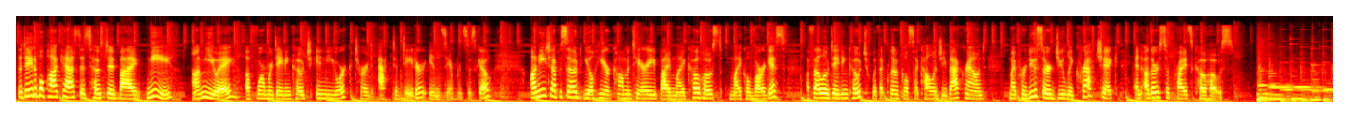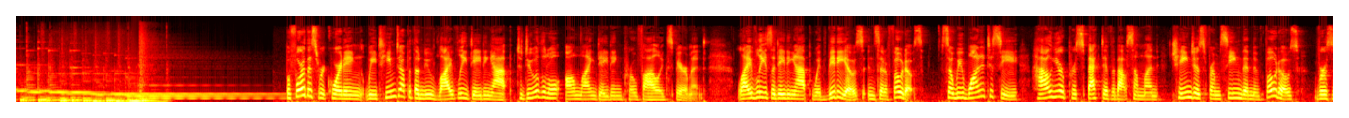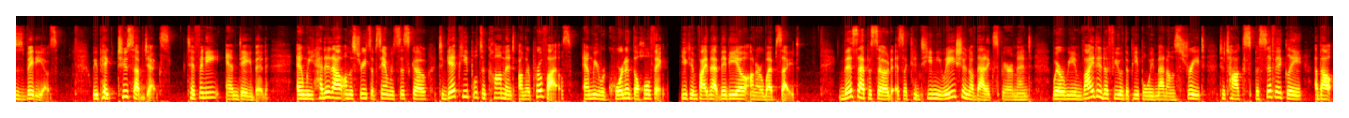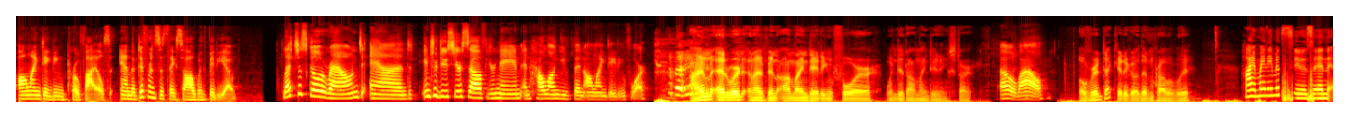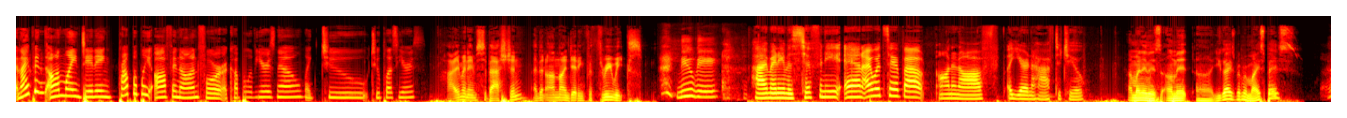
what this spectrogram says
The Dateable podcast is hosted by me. I'm Yue, a former dating coach in New York turned active dater in San Francisco. On each episode, you'll hear commentary by my co host, Michael Vargas, a fellow dating coach with a clinical psychology background, my producer, Julie Krafchick, and other surprise co hosts. Before this recording, we teamed up with a new Lively dating app to do a little online dating profile experiment. Lively is a dating app with videos instead of photos. So we wanted to see how your perspective about someone changes from seeing them in photos versus videos. We picked two subjects, Tiffany and David, and we headed out on the streets of San Francisco to get people to comment on their profiles. And we recorded the whole thing. You can find that video on our website. This episode is a continuation of that experiment where we invited a few of the people we met on the street to talk specifically about online dating profiles and the differences they saw with video. Let's just go around and introduce yourself, your name, and how long you've been online dating for. I'm Edward, and I've been online dating for. When did online dating start? Oh, wow. Over a decade ago, then, probably. Hi, my name is Susan, and I've been online dating probably off and on for a couple of years now, like two two plus years. Hi, my name's Sebastian. I've been online dating for three weeks. Newbie. Hi, my name is Tiffany, and I would say about on and off a year and a half to two. Hi, my name is Amit. Uh, you guys remember MySpace?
